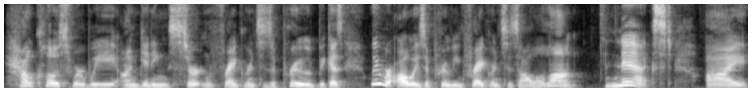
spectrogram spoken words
how close were we on getting certain fragrances approved because we were always approving fragrances all along. Next, I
